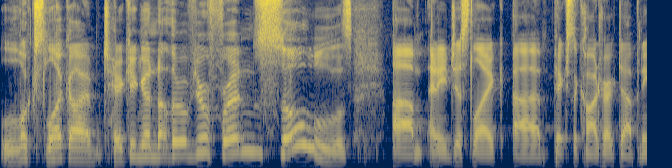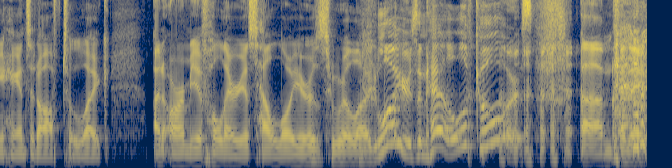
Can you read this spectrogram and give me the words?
Looks like I'm taking another of your friend's souls. Um, and he just like uh, picks the contract up and he hands it off to like an army of hilarious hell lawyers who are like, lawyers in hell, of course. um, and they.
